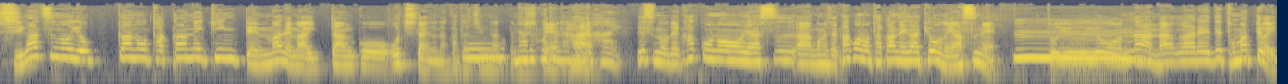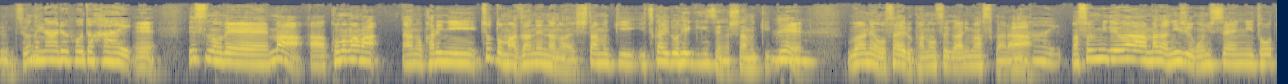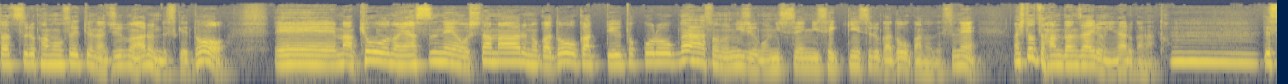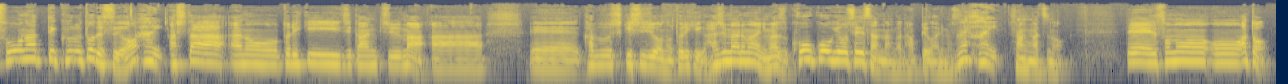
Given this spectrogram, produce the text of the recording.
4月の4日の高値近辺まで、まあ一旦こう、落ちたような形になってまして、はい。ですので、過去の安、あ、ごめんなさい、過去の高値が今日の安値というような流れで止まってはいるんですよね。なるほど、はい。えですので、まあ、このまま、あの、仮に、ちょっとまあ残念なのは、下向き、5日移動平均線が下向きで、上値を抑える可能性がありますから、はい、まあそういう意味では、まだ25日線に到達する可能性というのは十分あるんですけど、ええー、まあ今日の安値を下回るのかどうかっていうところが、その25日線に接近するかどうかのですね、まあ、一つ判断材料になるかなと。で、そうなってくるとですよ、はい、明日、あの、取引時間中、まあ、あえー、株式市場の取引が始まる前に、まず鉱工業生産なんかの発表がありますね。はい。3月の。で、その、後、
